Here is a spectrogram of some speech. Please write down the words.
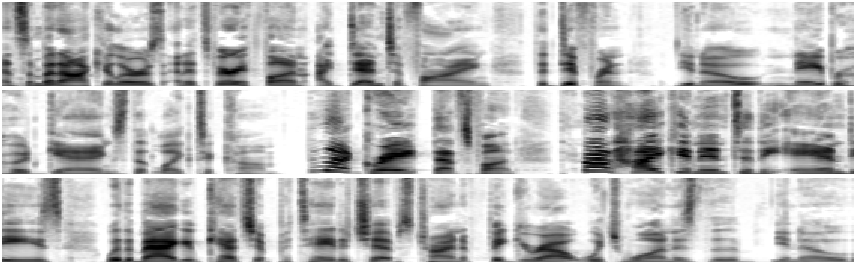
and some binoculars and it's very fun identifying the different you know neighborhood gangs that like to come isn't that great that's fun they're not hiking into the andes with a bag of ketchup potato chips trying to figure out which one is the you know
